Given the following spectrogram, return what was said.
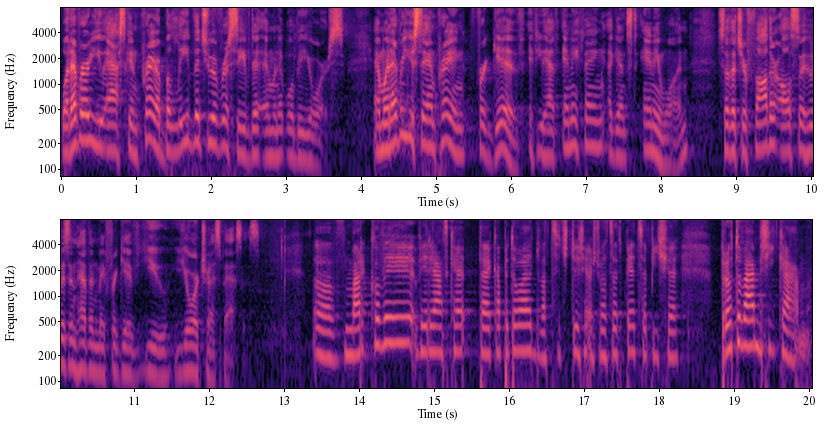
whatever you ask in prayer, believe that you have received it and when it will be yours. And whenever you stand praying, forgive if you have anything against anyone, so that your Father also who is in heaven may forgive you your trespasses. Uh, V Markovi v 11. té kapitole 24 až 25 se píše, proto vám říkám,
